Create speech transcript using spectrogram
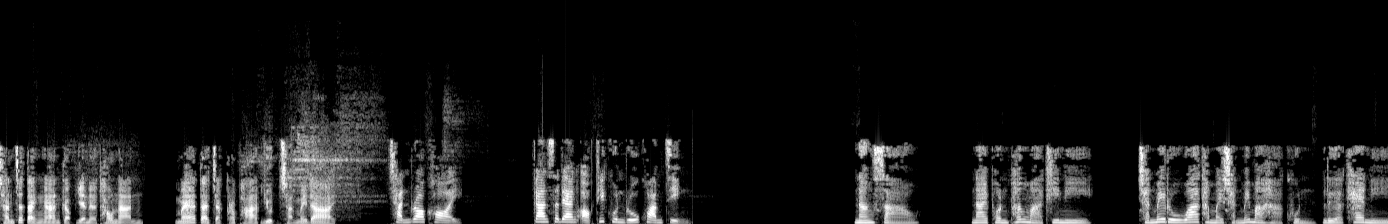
ฉันจะแต่งงานกับเยเนเท่านั้น แม้แต่จักรพรรดิหยุดฉันไม่ได้ ฉันรอคอย การแสดงออกที่คุณรู้ความจริง นางสาว นายพลเพิ่งมาที่นี่ ฉันไม่รู้ว่าทำไมฉันไม่มาหาคุณ เหลือแค่นี้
